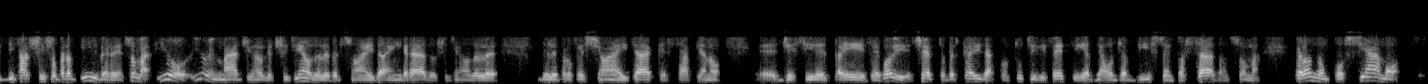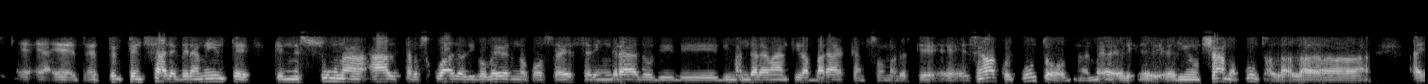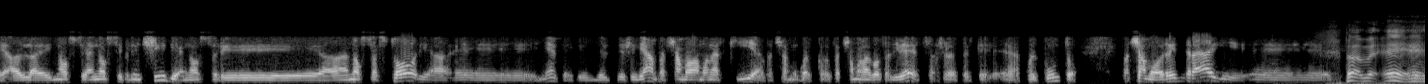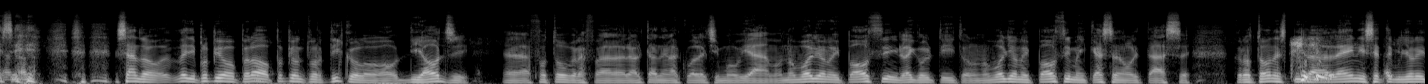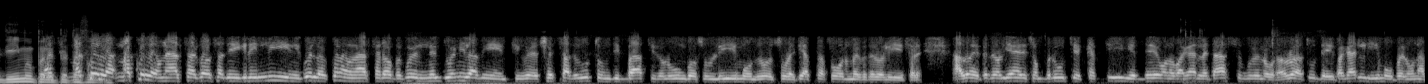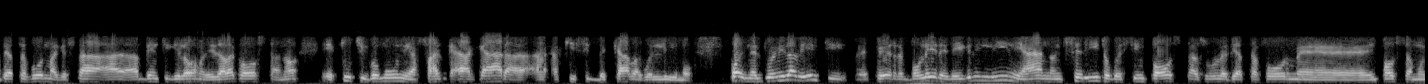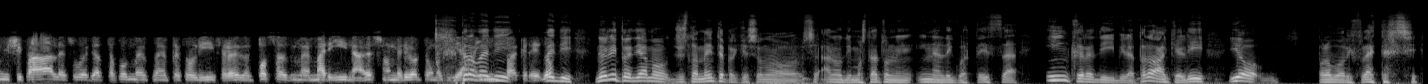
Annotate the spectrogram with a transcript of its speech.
di, farci sopravvivere. Insomma, io, io, immagino che ci siano delle personalità in grado, ci siano delle, delle professionalità che sappiano eh, gestire il paese. Poi certo per carità con tutti i difetti che abbiamo già visto in passato, insomma, però non possiamo eh, eh, eh pensare veramente che nessuna altra squadra di governo possa essere in grado di, di, di mandare avanti la baracca, insomma, perché eh, se no a quel punto eh, eh, rinunciamo appunto alla, alla ai, ai, nostri, ai, nostri, principi, ai nostri, alla nostra storia e niente, decidiamo, facciamo la monarchia, facciamo, qualcosa, facciamo una cosa diversa, cioè perché a quel punto facciamo Re Draghi. E, però, eh, eh, sì. Sandro, vedi proprio, però, proprio un tuo articolo di oggi eh, fotografa la realtà nella quale ci muoviamo. Non vogliono i pozzi, leggo il titolo, non vogliono i pozzi ma incassano le tasse. Crotone spila a Leni 7 milioni di IMU per ma, le piattaforme. Ma quella, ma quella, è un'altra cosa dei grillini, quella, quella è un'altra roba. Quella, nel 2020 c'è stato tutto un dibattito lungo sull'IMU, sulle piattaforme petrolifere. Allora i petrolieri sono brutti e cattivi e devono pagare le tasse pure loro. Allora tu devi pagare l'IMU per una piattaforma che sta a, 20 km dalla costa no? e tutti i comuni a fare a gara a, a chi si beccava quell'IMU. Poi nel 2020 eh, per volere dei grillini hanno inserito questa imposta sulle piattaforme imposta municipale sulle piattaforme petrolifere, imposta marina, adesso non mi ricordo come si chiama, Però vedi, IMPA, credo. Vedi, noi li prendiamo giustamente perché sono, hanno dimostrato un'inadeguatezza incredibile, però anche lì io provo a riflettersi.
